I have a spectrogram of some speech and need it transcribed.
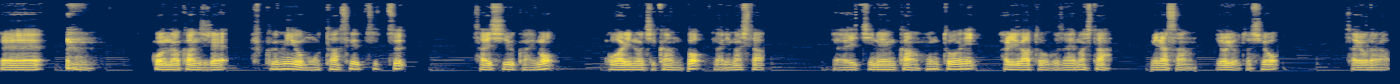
えー、こんな感じで含みを持たせつつ最終回も終わりの時間となりました。一年間本当にありがとうございました。皆さん、良いお年を。さようなら。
